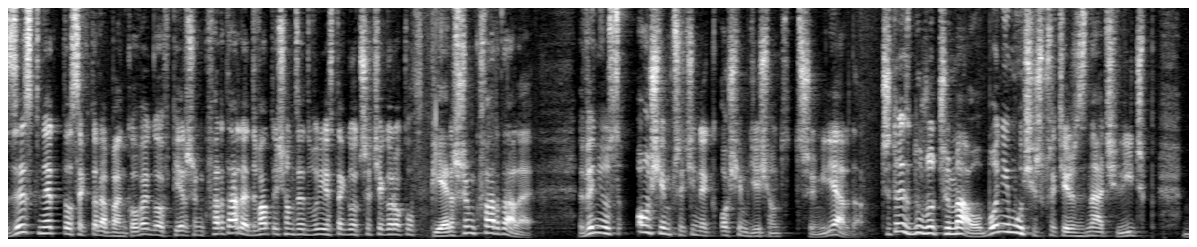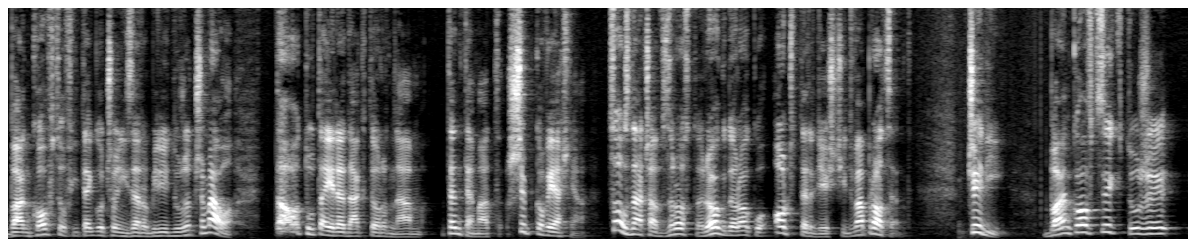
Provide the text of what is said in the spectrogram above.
Zysk netto sektora bankowego w pierwszym kwartale 2023 roku w pierwszym kwartale wyniósł 8,83 miliarda. Czy to jest dużo czy mało? Bo nie musisz przecież znać liczb bankowców i tego, czy oni zarobili dużo czy mało. To tutaj redaktor nam ten temat szybko wyjaśnia. Co oznacza wzrost rok do roku o 42%. Czyli bankowcy, którzy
